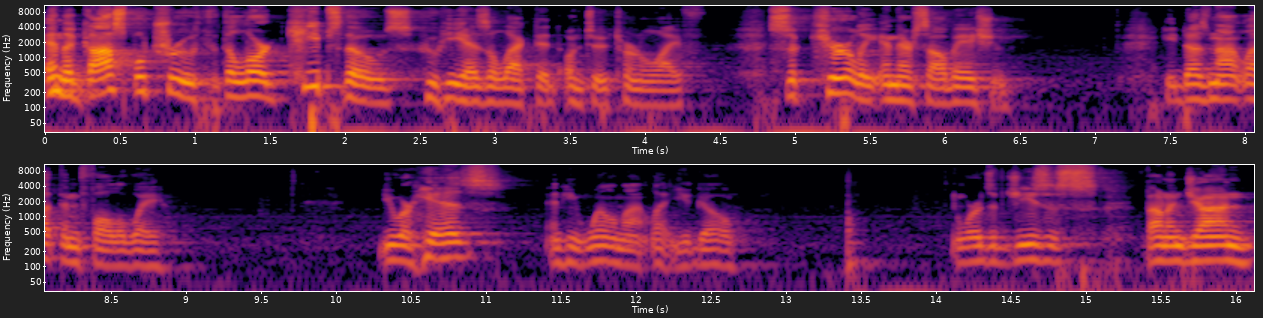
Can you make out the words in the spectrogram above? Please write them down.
in the gospel truth that the Lord keeps those who he has elected unto eternal life securely in their salvation. He does not let them fall away. You are his, and he will not let you go. In words of Jesus found in John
